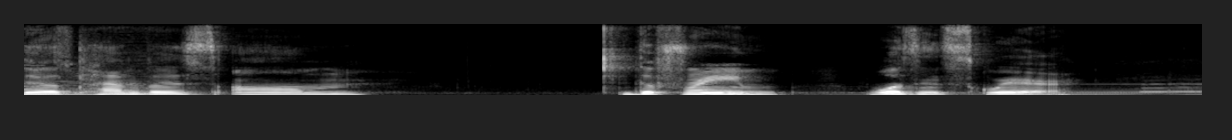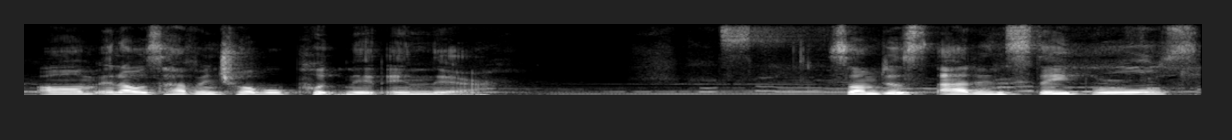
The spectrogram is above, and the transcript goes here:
the canvas, um, the frame wasn't square. Um, and I was having trouble putting it in there. So I'm just adding staples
